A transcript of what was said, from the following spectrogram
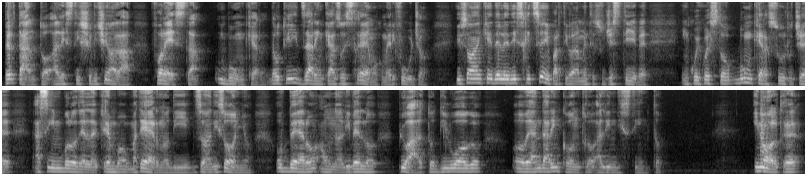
Pertanto allestisce vicino alla foresta, un bunker da utilizzare in caso estremo come rifugio. Vi sono anche delle descrizioni particolarmente suggestive in cui questo bunker surge a simbolo del grembo materno di zona di sogno, ovvero a un livello più alto di luogo dove andare incontro all'indistinto. Inoltre,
